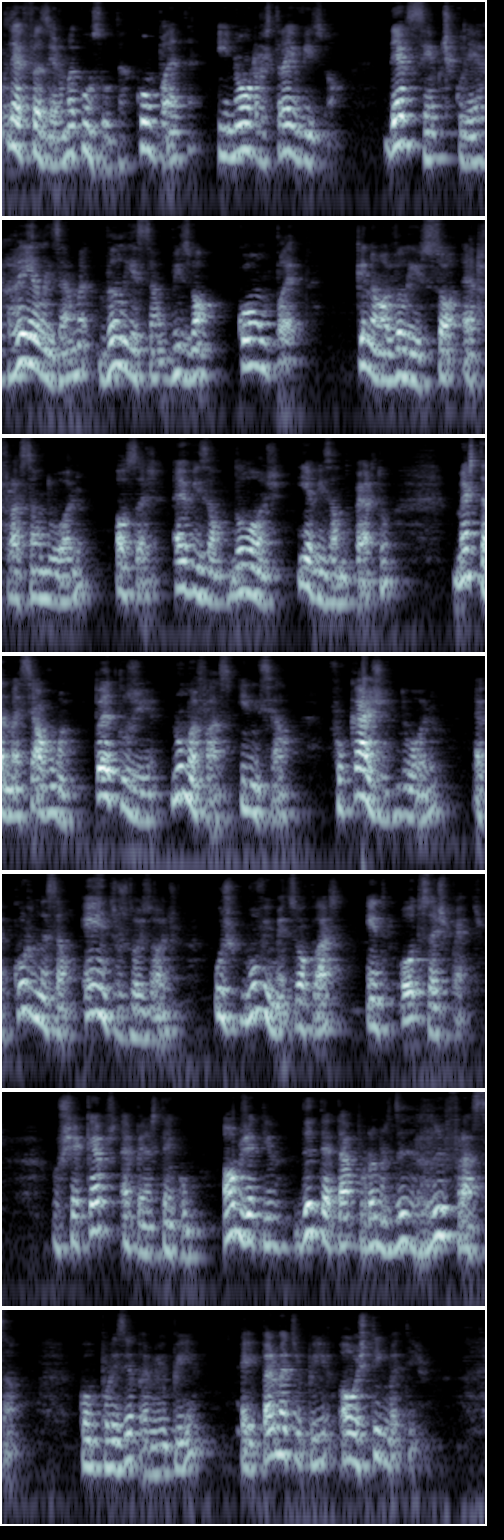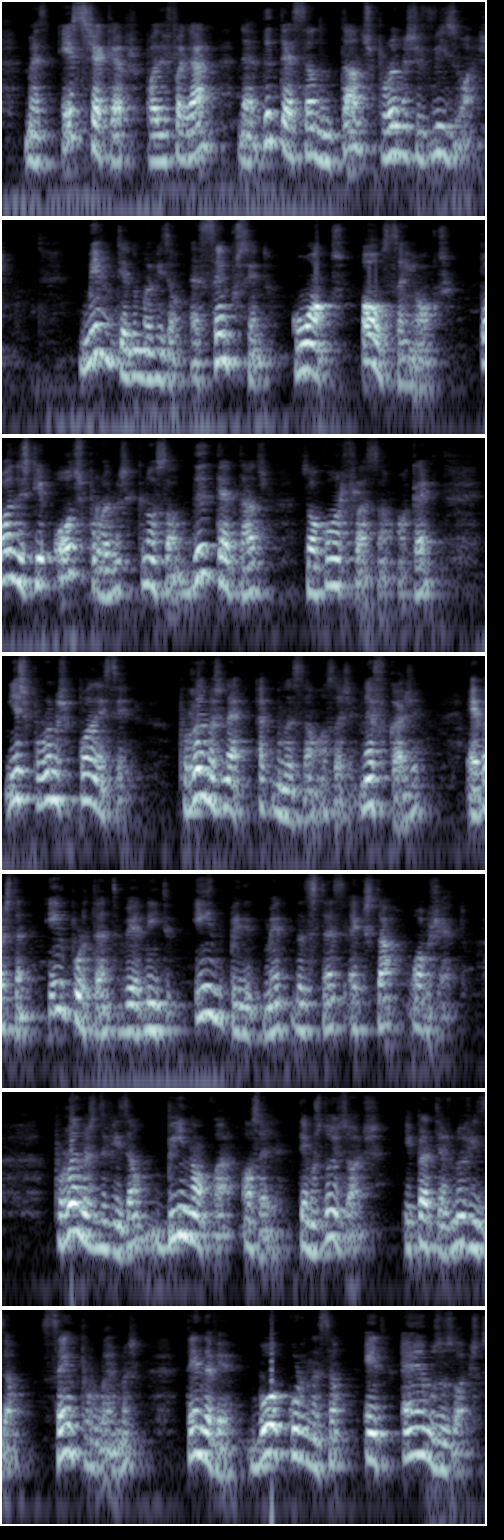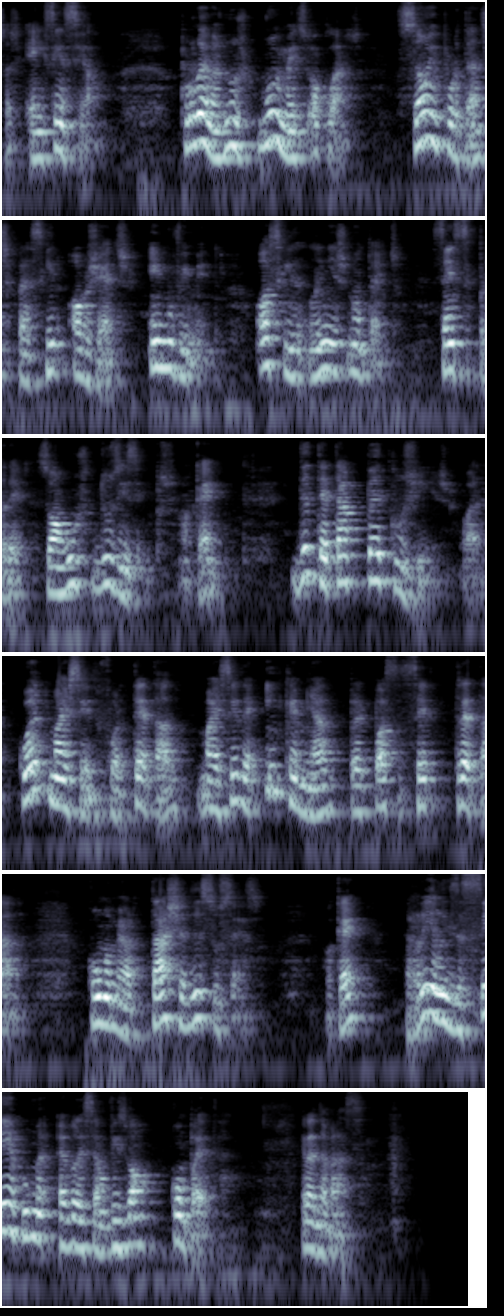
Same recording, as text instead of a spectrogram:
que deve fazer uma consulta completa e não rastreio visual. Deve sempre escolher realizar uma avaliação visual completa, que não avalie só a refração do olho, ou seja, a visão de longe e a visão de perto, mas também se há alguma patologia numa fase inicial, focagem do olho, a coordenação entre os dois olhos, os movimentos oculares, entre outros aspectos. Os check-ups apenas têm como objetivo detectar problemas de refração, como por exemplo a miopia, a hipermetropia ou o estigmatismo. Mas esses check-ups podem falhar na detecção de metade dos problemas visuais. Mesmo tendo uma visão a 100% com óculos ou sem óculos, podem existir outros problemas que não são detectados só com a refração, ok? E estes problemas podem ser problemas na acumulação, ou seja, na focagem, é bastante importante ver nítido independentemente da distância a que está o objeto. Problemas de visão binocular, ou seja, temos dois olhos e para termos uma visão sem problemas tem de haver boa coordenação entre ambos os olhos, ou seja, é essencial. Problemas nos movimentos oculares são importantes para seguir objetos em movimento ou seguir linhas num texto, sem se perder. São alguns dos exemplos, ok? Detectar patologias. Ora, quanto mais cedo for detectado, mais cedo é encaminhado para que possa ser tratada, com uma maior taxa de sucesso. Ok? Realiza sempre uma avaliação visual completa. Grande abraço.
